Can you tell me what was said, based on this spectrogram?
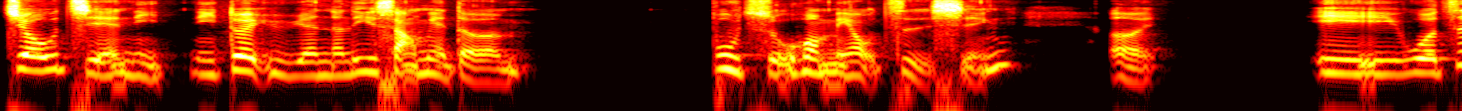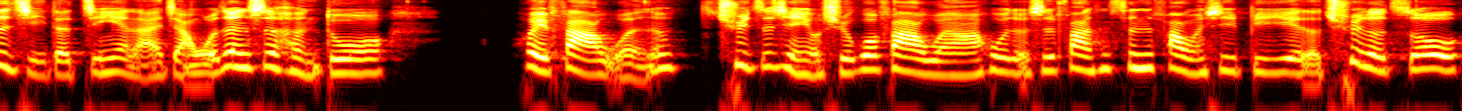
纠结你你对语言能力上面的不足或没有自信，呃，以我自己的经验来讲，我认识很多会法文，去之前有学过法文啊，或者是法甚至法文系毕业的，去了之后，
